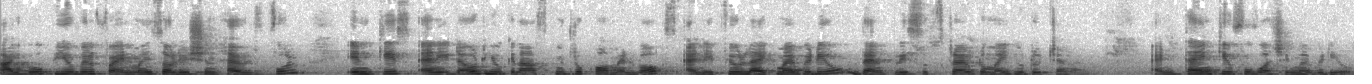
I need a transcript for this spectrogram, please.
I hope you will find my solution helpful. In case any doubt you can ask me through comment box. And if you like my video then please subscribe to my youtube channel. And thank you for watching my video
